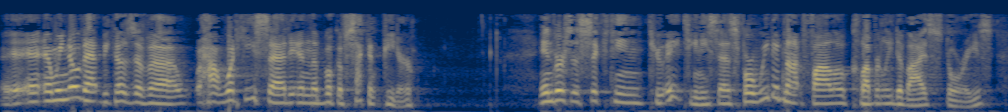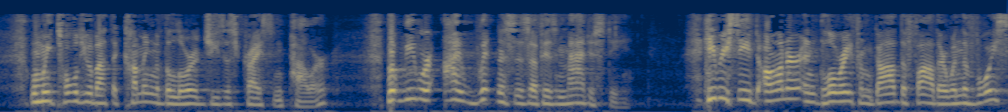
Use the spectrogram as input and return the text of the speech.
And we know that because of uh, how what he said in the book of Second Peter. In verses 16 through 18, he says, For we did not follow cleverly devised stories when we told you about the coming of the Lord Jesus Christ in power, but we were eyewitnesses of his majesty. He received honor and glory from God the Father when the voice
